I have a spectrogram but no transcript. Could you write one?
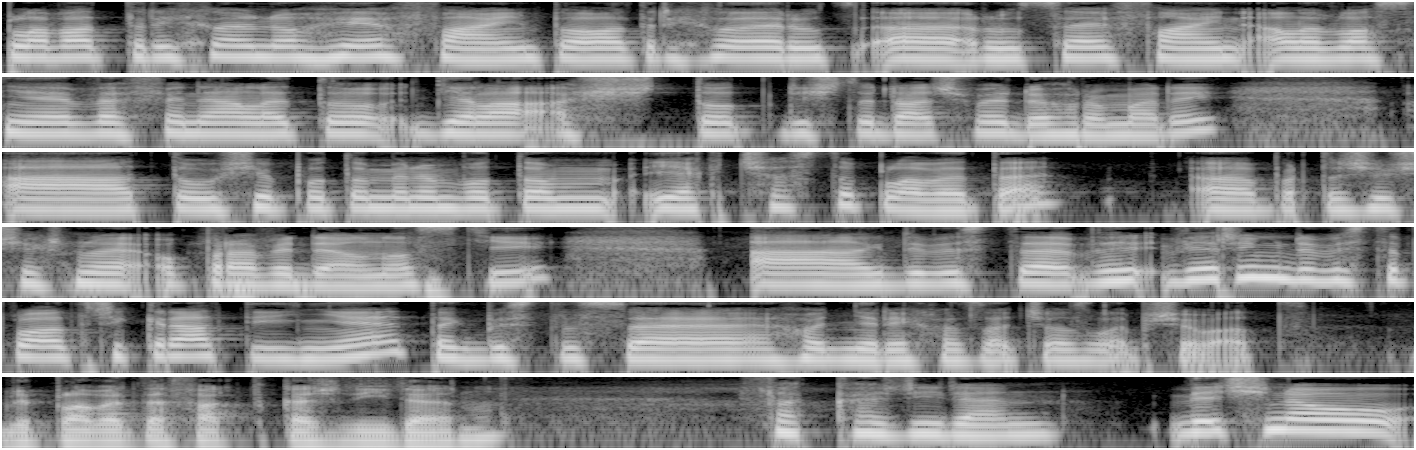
plavat rychle nohy je fajn, plavat rychle ruce, ruce je fajn, ale vlastně ve finále to dělá až to, když to dá člověk dohromady a to už je potom jenom o tom, jak často plavete, protože všechno je o pravidelnosti. A kdybyste, věřím, kdybyste plaval třikrát týdně, tak byste se hodně rychle začal zlepšovat. Vy plavete fakt každý den? Fakt každý den. Většinou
